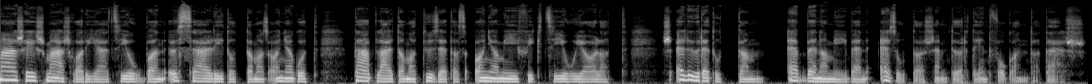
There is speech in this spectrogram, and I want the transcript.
Más és más variációkban összeállítottam az anyagot, tápláltam a tüzet az anyamély fikciója alatt, s előre tudtam, ebben a mélyben ezúttal sem történt fogantatás.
